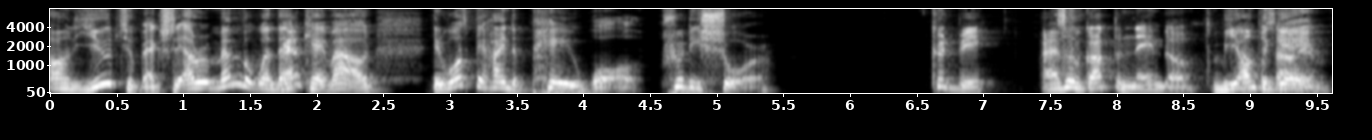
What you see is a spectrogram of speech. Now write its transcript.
on YouTube actually. I remember when that yeah. came out, it was behind a paywall, pretty sure. Could be. I so, forgot the name though. Beyond the game.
